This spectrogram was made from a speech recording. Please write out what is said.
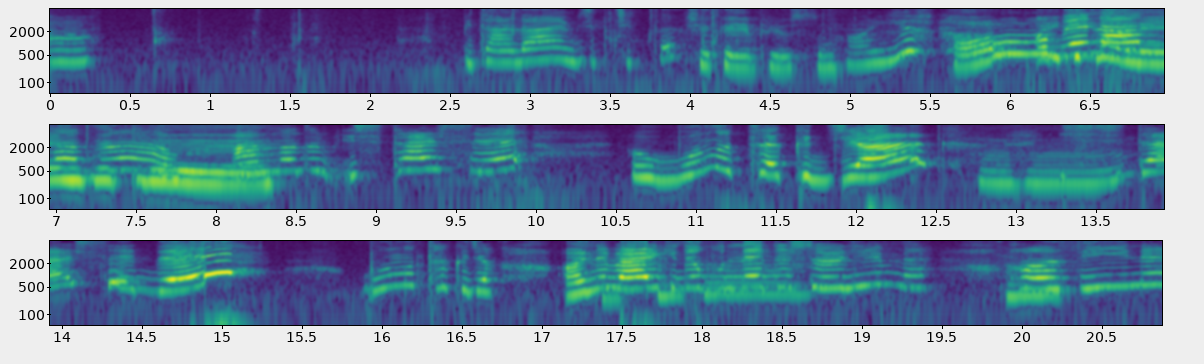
Aa. Bir tane daha emzik çıktı. Şaka yapıyorsun. Hayır. Aa, iki ben tane anladım. emzikli. Anladım. İsterse bunu takacak. Hı hı. İsterse de bunu takacak. Anne belki de bu nedir söyleyeyim mi? Söyle. Hazine.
